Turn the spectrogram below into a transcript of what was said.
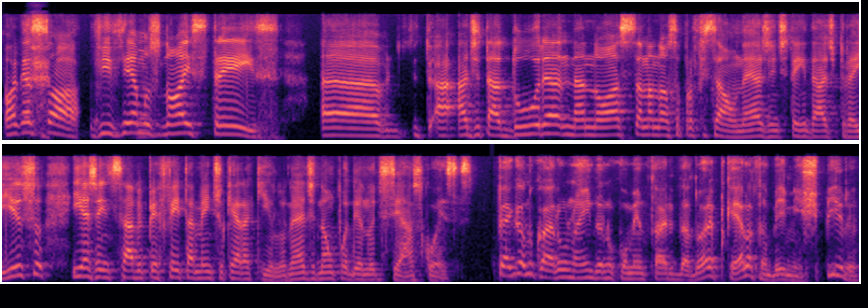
olha só, vivemos nós três Uh, a, a, ditadura na nossa na nossa profissão, né? A gente tem idade para isso e a gente sabe perfeitamente o que era aquilo, né? De não poder noticiar as coisas. Pegando carona ainda no comentário da Dória, porque ela também me inspira,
